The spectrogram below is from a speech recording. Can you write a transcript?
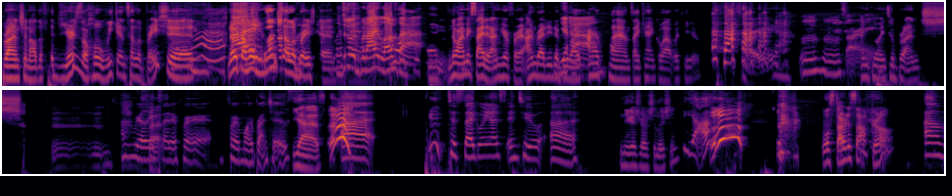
brunch and all the. f- Yours is a whole weekend celebration. Yeah. No, it's a I whole month love- celebration. Dude, but I love that. Mm, No, I'm excited. I'm here for it. I'm ready to be like, I have plans. I can't go out with you. Sorry. Mm-hmm. Sorry. I'm going to brunch. Mm, I'm really But- excited for for more brunches. yes. Uh, Mm. to segue us into uh New Year's resolution. yeah well, start us off, girl. um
